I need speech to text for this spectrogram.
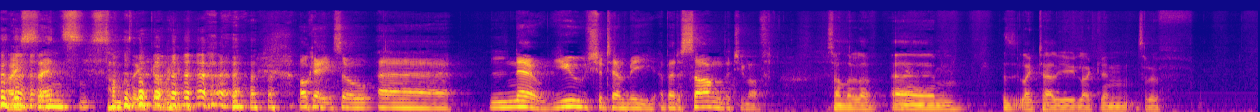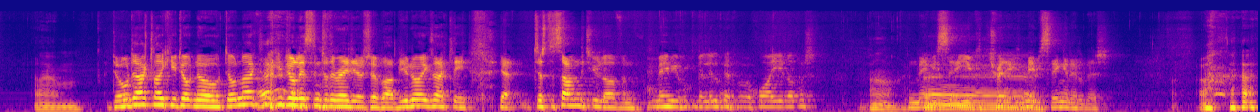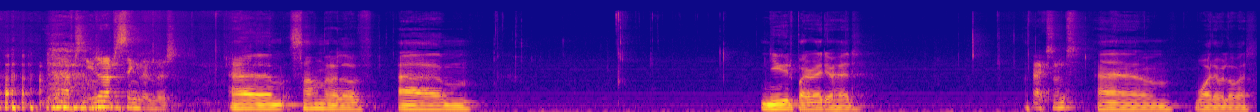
I sense something coming. Okay, so uh, now you should tell me about a song that you love. Song that I love. Um, is it like tell you like in sort of um Don't act like you don't know. Don't act like you don't listen to the radio show, Bob. You know exactly. Yeah, just a song that you love, and maybe a little bit of why you love it, oh and maybe sing, you could try uh, maybe sing a little bit. you don't have to. You don't have to sing a little bit. Um, song that I love. Um, Nude by Radiohead. Excellent. Um, why do I love it?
